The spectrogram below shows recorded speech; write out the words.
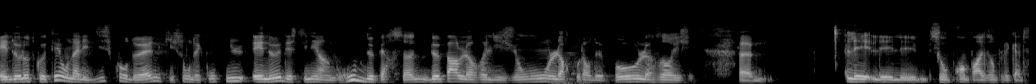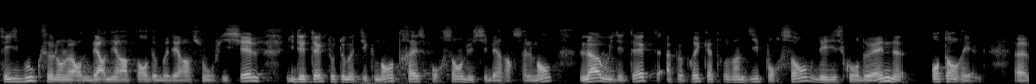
et de l'autre côté, on a les discours de haine, qui sont des contenus haineux destinés à un groupe de personnes, de par leur religion, leur couleur de peau, leurs origines si on prend par exemple le cas de Facebook, selon leur dernier rapport de modération officielle, ils détectent automatiquement 13% du cyberharcèlement, là où ils détectent à peu près 90% des discours de haine en temps réel. Euh,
